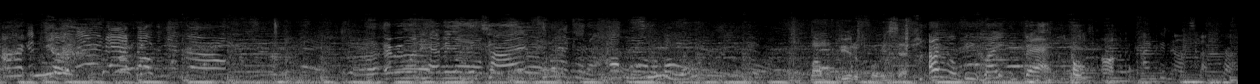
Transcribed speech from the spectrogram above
Uh, no. Uh, everyone having a good time? Can I get a hot water bottle? Mama, beautiful reception. I will be right back. Hold on. I could not stop crying.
